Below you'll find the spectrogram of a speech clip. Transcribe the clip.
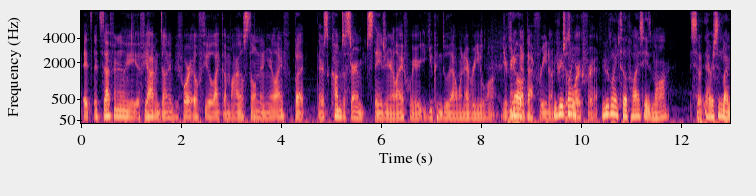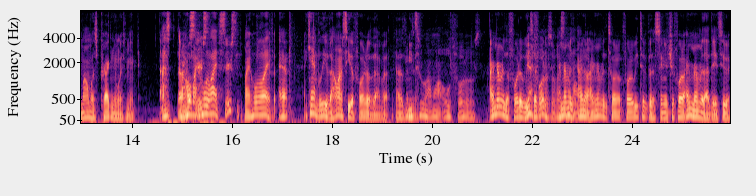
It, it's definitely if you haven't done it before, it'll feel like a milestone in your life. But there's comes a certain stage in your life where you you can do that whenever you want. You're gonna Yo, get that freedom. we Just going- work for it. we were going to the Palisades Mall, so ever since my mom was pregnant with me. That's my whole, my whole life. Seriously. My whole life. Eh, I, I can't believe that. I want to see a photo of that, but that was Me too. I want old photos. I remember the photo we, We took. photos of I us. the remember. I know. I remember the to- photo we took, the signature photo. I remember that day too,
